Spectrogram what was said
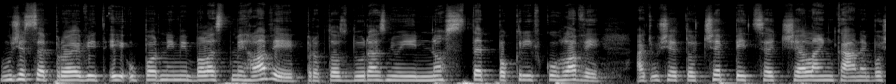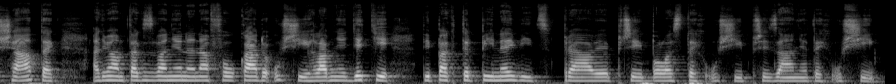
Může se projevit i úpornými bolestmi hlavy, proto zdůrazňuji noste pokrývku hlavy, ať už je to čepice, čelenka nebo šátek, ať vám takzvaně nenafouká do uší. Hlavně děti, ty pak trpí nejvíc právě při bolestech uší, při zánětech uší.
